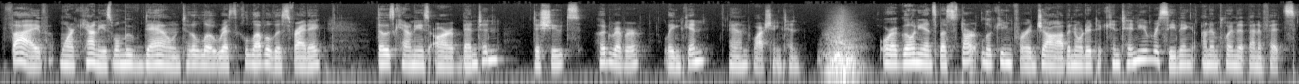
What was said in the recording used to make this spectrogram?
Five more counties will move down to the low risk level this Friday. Those counties are Benton, Deschutes, Hood River, Lincoln, and Washington. Oregonians must start looking for a job in order to continue receiving unemployment benefits.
